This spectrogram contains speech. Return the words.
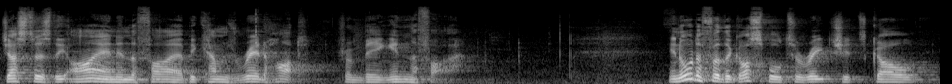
just as the iron in the fire becomes red hot from being in the fire. In order for the gospel to reach its goal,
